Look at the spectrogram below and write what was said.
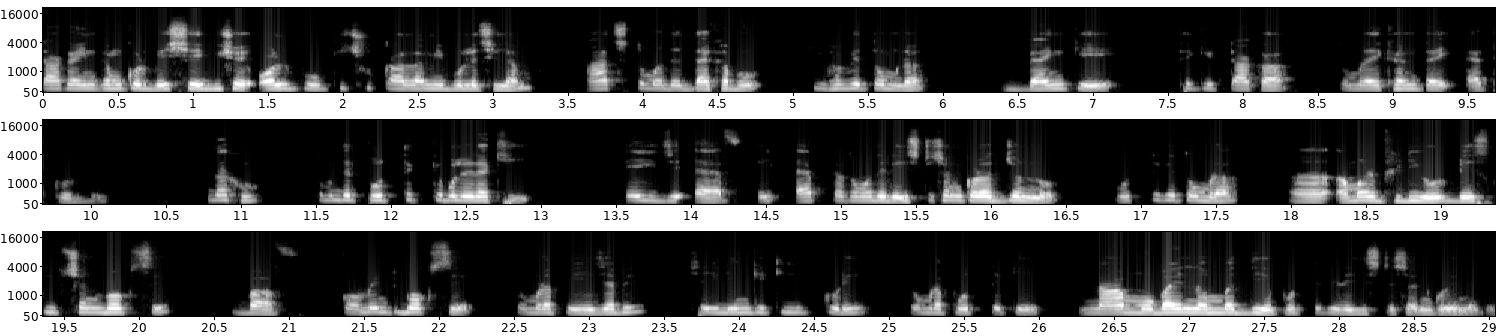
টাকা ইনকাম করবে সেই বিষয়ে অল্প কিছু কাল আমি বলেছিলাম। আজ তোমাদের দেখাবো কীভাবে তোমরা ব্যাংকে থেকে টাকা তোমরা এখানটায় অ্যাড করবে। দেখো, তোমাদের প্রত্যেককে বলে রাখি, এই যে অ্যাপ এই অ্যাপটা তোমাদের রেজিস্ট্রেশন করার জন্য প্রত্যেকে তোমরা আমার ভিডিওর ডেসক্রিপশান বক্সে বা কমেন্ট বক্সে তোমরা পেয়ে যাবে। সেই লিঙ্কে ক্লিক করে তোমরা প্রত্যেকে নাম মোবাইল নাম্বার দিয়ে প্রত্যেকে রেজিস্ট্রেশন করে নেবে।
